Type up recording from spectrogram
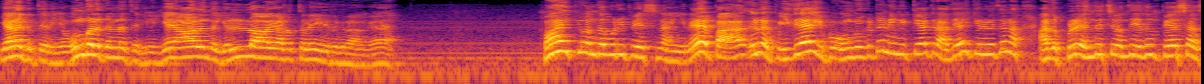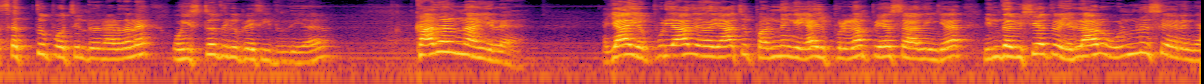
எனக்கு தெரியும் உங்களுக்கு என்ன தெரியும்? என் ஆளுங்க எல்லா இடத்துலையும் இருக்கிறாங்க. வாய்க்கு வந்தபடி பேசுனாங்களே இப்போ இல்லை இப்போ இதே இப்போ உங்ககிட்ட நீங்கள் கேட்குற அதே கேள்வி தான் அந்த பிள்ளை எந்திரிச்சு வந்து எதுவும் பேச செத்து போச்சுன்றதுனால தானே உன் இஷ்டத்துக்கு பேசிக்கிட்டு இருந்தீங்க கதன்னாங்களே. ஐயா எப்படியாவது எதையாச்சும் பண்ணுங்க ஐயா இப்படிலாம் பேசாதீங்க. இந்த விஷயத்தில் எல்லாரும் ஒன்று சேருங்க.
